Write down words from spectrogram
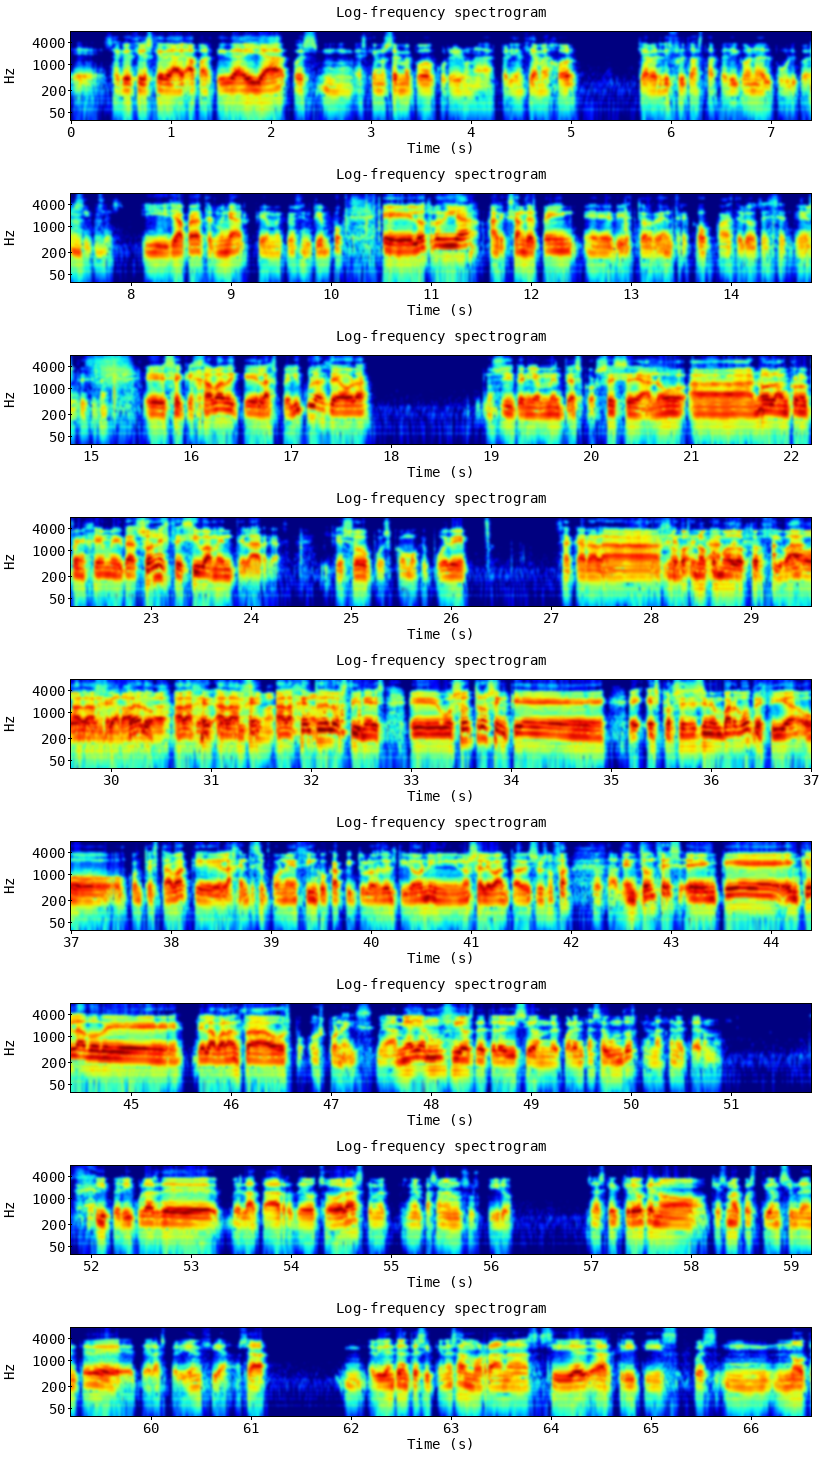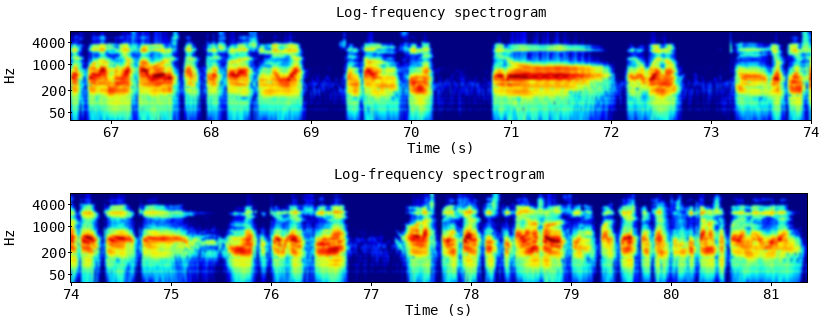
Eh, o sea, quiero decir, es que de ahí- a partir de ahí ya, pues mm, es que no se me puede ocurrir una experiencia mejor que haber disfrutado esta película en el público de. Sitges. Y ya para terminar, que me quedo sin tiempo, eh, el otro día Alexander Payne, eh, director de Entre Copas, de Los Descendientes, y tal, eh, se quejaba de que las películas de ahora, no sé si tenía en mente a Scorsese, a, no, a Nolan con Oppenheimer y tal, son excesivamente largas. Y que eso, pues como que puede sacar a la No, gente. no como Doctor Cibago, a, a la, desde gen- Arabia, claro, a la, a la a la gente de los cines. Eh, ¿Vosotros en qué...? eh, Scorsese, sin embargo, decía o, contestaba que la gente se pone cinco capítulos del tirón y no se levanta de su sofá. Totalmente. Entonces, ¿en qué, en qué lado de, de la balanza os, os ponéis? Mira, A mí hay anuncios de televisión de 40 segundos que me hacen eternos. Y películas de Belatar de 8 horas que me, me pasan en un suspiro. O sea, es que creo que no que es una cuestión simplemente de, de la experiencia. O sea, mm, evidentemente si tienes almorranas, si artritis, pues mm, no te juega muy a favor estar tres horas y media sentado en un cine. Pero, pero bueno, eh, yo pienso que, que- que me- que el cine o la experiencia artística, ya no solo el cine, cualquier experiencia artística no se puede medir en,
